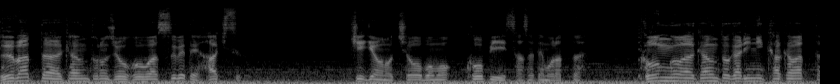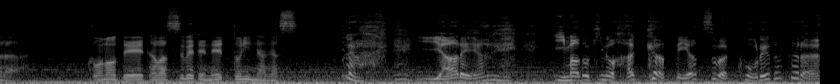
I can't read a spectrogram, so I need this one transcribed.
奪ったアカウントの情報は全て破棄する。企業の帳簿もコピーさせてもらった。今後アカウント狩りに関わったらこのデータは全てネットに流す。あやれやれ。今時のハッカーってやつはこれだから。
